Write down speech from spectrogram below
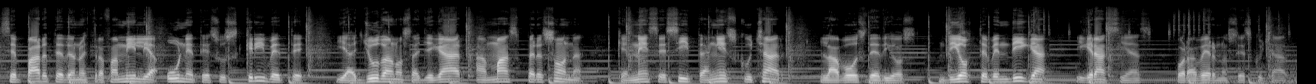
sé parte de nuestra familia, únete, suscríbete y ayúdanos a llegar a más personas que necesitan escuchar la voz de Dios. Dios te bendiga y gracias por habernos escuchado.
